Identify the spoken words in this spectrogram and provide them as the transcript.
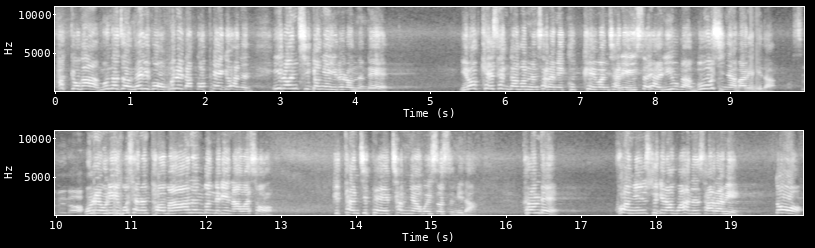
학교가 무너져 내리고 문을 닫고 폐교하는 이런 지경에 이르렀는데 이렇게 생각 없는 사람이 국회의원 자리에 있어야 할 이유가 무엇이냐 말입니다. 맞습니다. 오늘 우리 이곳에는 더 많은 분들이 나와서 규탄 집회에 참여하고 있었습니다. 그런데 권인숙이라고 하는 사람이 또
